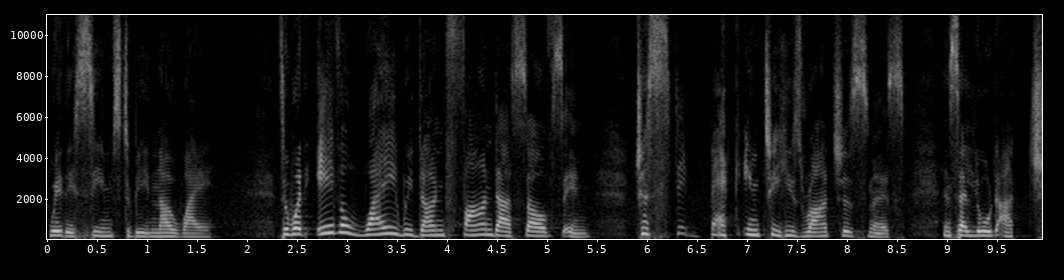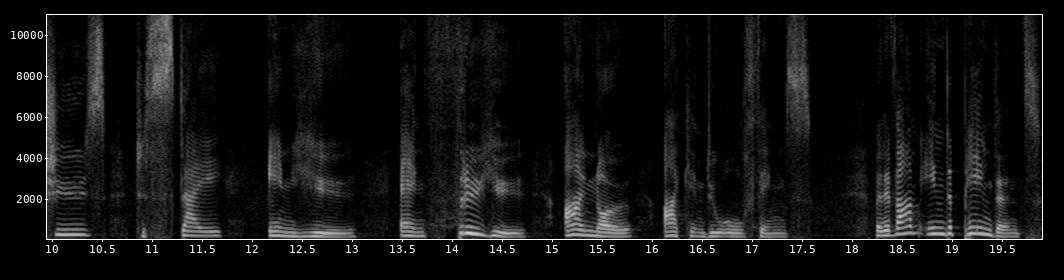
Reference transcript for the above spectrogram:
where there seems to be no way. So, whatever way we don't find ourselves in, just step back into his righteousness and say, Lord, I choose to stay in you. And through you, I know I can do all things. But if I'm independent,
